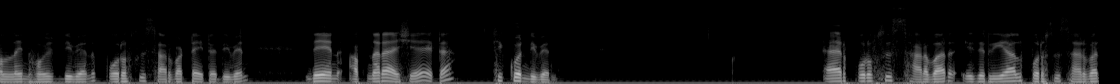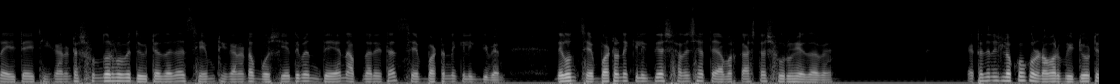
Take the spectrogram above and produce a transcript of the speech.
online host দিবেন প্রক্সি সার্ভারটা এটা দিবেন দেন আপনারা এসে এটা ঠিক করে নেবেন। এর প্রক্সি সার্ভার এই যে রিয়াল প্রক্সি সার্ভার এইটা এই ঠিকানাটা সুন্দরভাবে দুইটা জায়গায় সেম ঠিকানাটা বসিয়ে দিবেন দেন আপনারা এটা সেভ বাটনে ক্লিক দিবেন। দেখুন সেভ বাটনে ক্লিক দেওয়ার সাথে সাথে আমার কাজটা শুরু হয়ে যাবে। একটা জিনিস লক্ষ্য করুন, আমার ভিডিওটি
